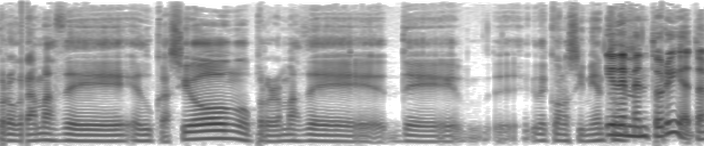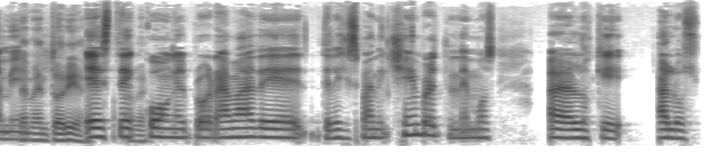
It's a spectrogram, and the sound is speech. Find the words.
programas de educación o programas de, de, conocimiento. Y de mentoría también. De mentoría. Este, con el programa de, del Hispanic Chamber tenemos a los que, a los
